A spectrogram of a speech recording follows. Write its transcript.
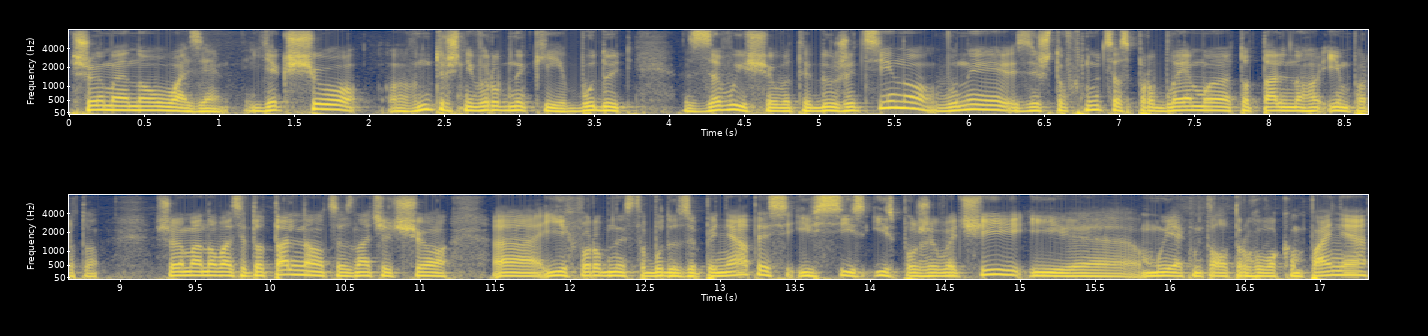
Що я маю на увазі? Якщо внутрішні виробники будуть завищувати дуже ціну, вони зіштовхнуться з проблемою тотального імпорту. Що я маю на увазі тотального, це значить, що е, їх виробництво буде зупинятись, і всі і споживачі, і е, ми, як металоторгова компанія,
